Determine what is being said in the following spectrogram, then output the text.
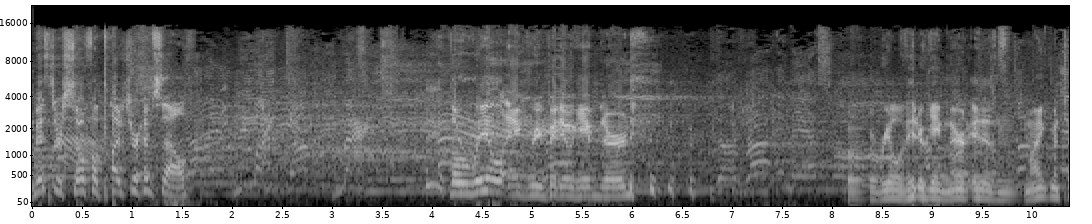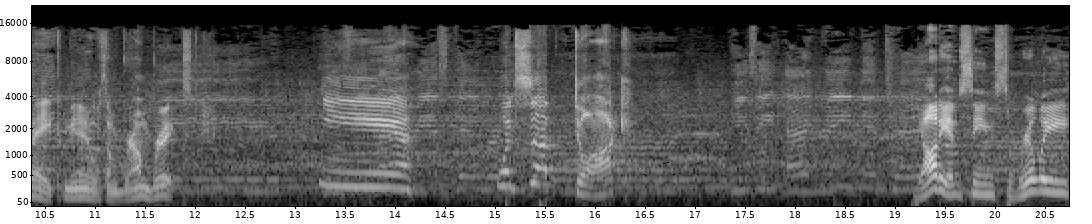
Mr. Sofa Puncher himself. The real angry video game nerd. the real video game nerd. It is Mike Matei coming in with some brown bricks. Yeah. What's up, Doc? The audience seems to really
